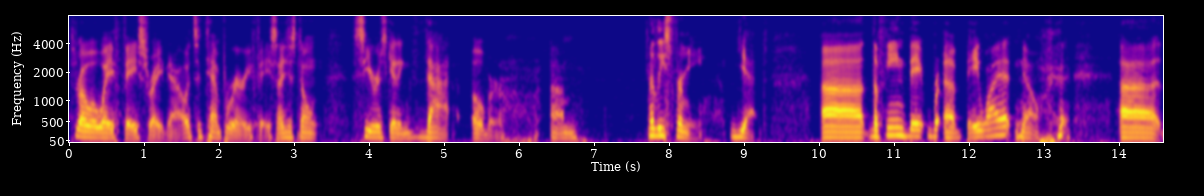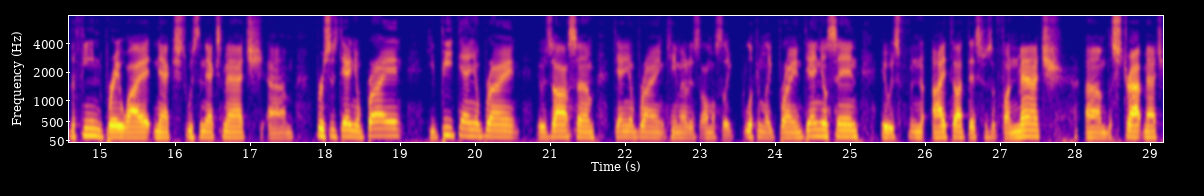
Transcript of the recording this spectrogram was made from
throwaway face right now. It's a temporary face. I just don't see her as getting that over. Um, at least for me, yet. Uh, the Fiend Bay, uh, Bay Wyatt? No. uh, the Fiend Bray Wyatt next was the next match um, versus Daniel Bryan. He beat Daniel Bryan. It was awesome. Daniel Bryan came out as almost like looking like Bryan Danielson. It was fun. I thought this was a fun match. Um, the strap match.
